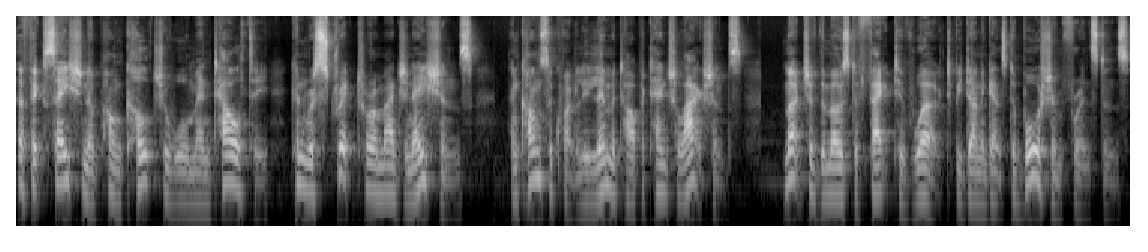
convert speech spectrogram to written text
A fixation upon culture war mentality can restrict our imaginations and consequently limit our potential actions. Much of the most effective work to be done against abortion, for instance,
